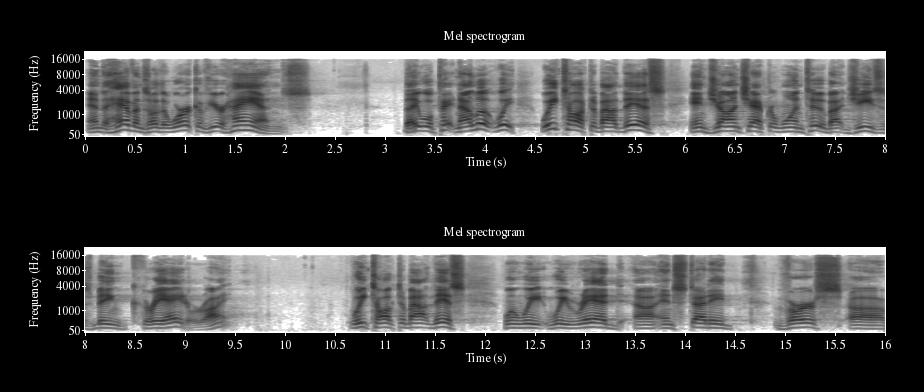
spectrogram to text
and the heavens are the work of your hands. They will pay. Now, look, we, we talked about this in John chapter 1 2 about Jesus being creator, right? We talked about this when we, we read uh, and studied verse uh,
